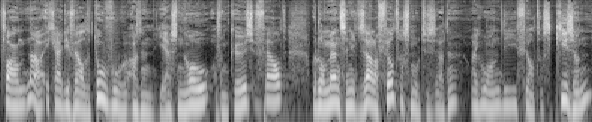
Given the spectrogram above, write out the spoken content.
van, nou, ik ga die velden toevoegen als een yes-no of een keuzeveld, waardoor mensen niet zelf filters moeten zetten, maar gewoon die filters kiezen,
